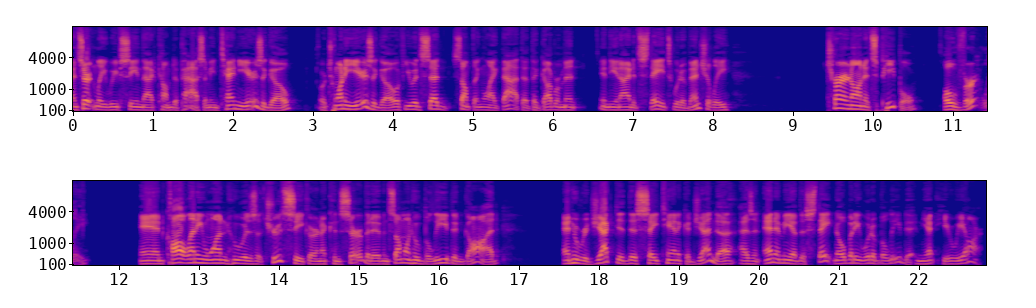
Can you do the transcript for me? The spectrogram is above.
And certainly we've seen that come to pass. I mean, 10 years ago or 20 years ago, if you had said something like that, that the government in the United States would eventually turn on its people overtly and call anyone who was a truth seeker and a conservative and someone who believed in God and who rejected this satanic agenda as an enemy of the state, nobody would have believed it. And yet here we are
